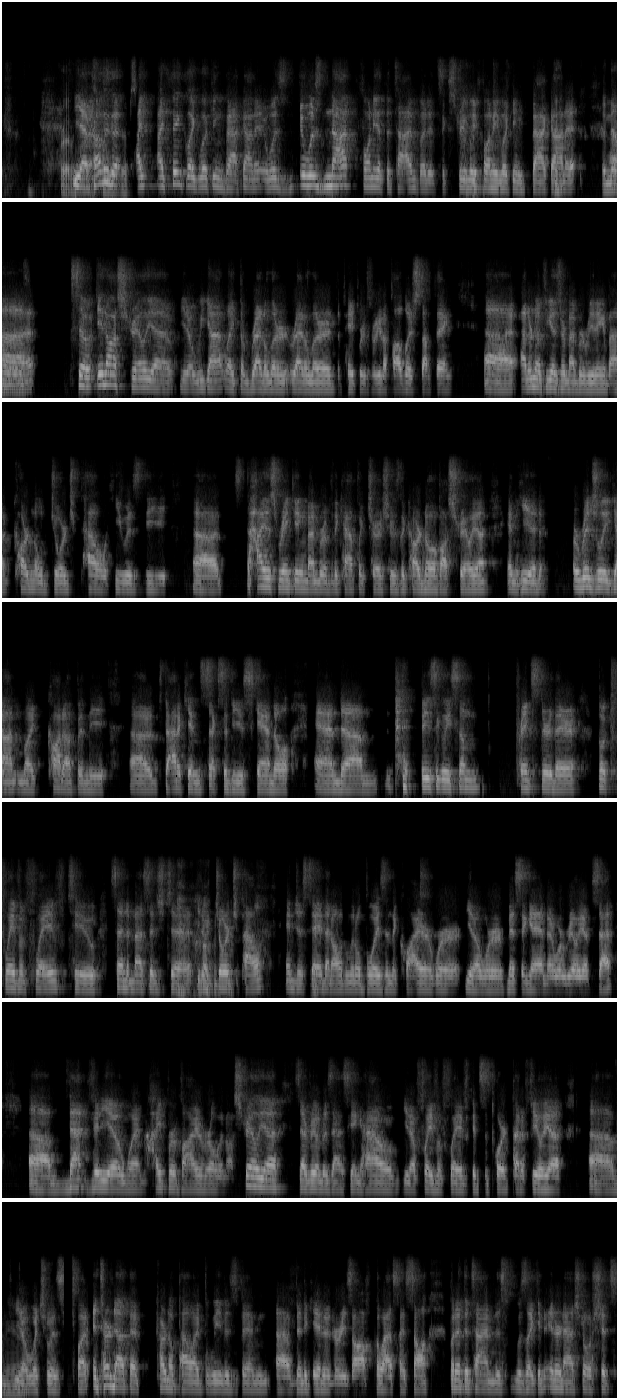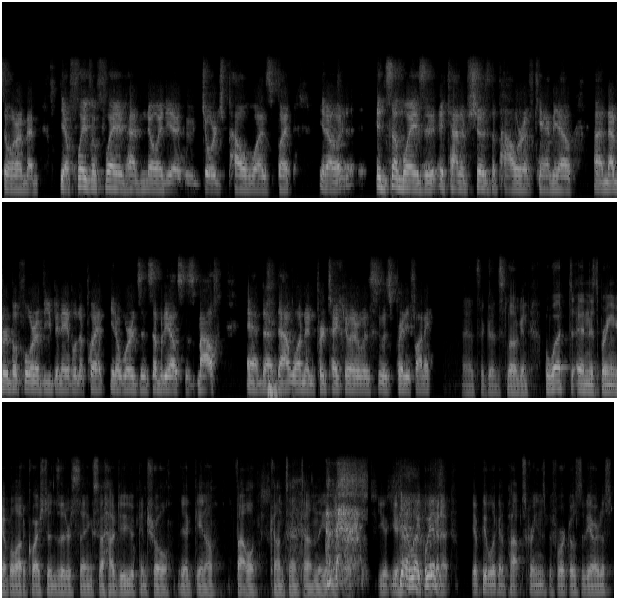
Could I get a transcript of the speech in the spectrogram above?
Yeah, probably the. I, I think like looking back on it, it was it was not funny at the time, but it's extremely funny looking back on it. it never uh, is. So in Australia, you know, we got like the red alert, red alert. The papers were going to publish something. Uh, I don't know if you guys remember reading about Cardinal George Pell. He was the uh, the highest ranking member of the Catholic Church. He was the Cardinal of Australia, and he had originally gotten like caught up in the uh, Vatican sex abuse scandal, and um, basically some prankster there booked Flavor Flav to send a message to you know George Pell and just say that all the little boys in the choir were you know were missing him and were really upset. Um, that video went hyper viral in Australia. So everyone was asking how you know Flavor Flav could support pedophilia, um, yeah. you know, which was fun. It turned out that Cardinal Pell, I believe, has been uh, vindicated or he's off the last I saw. But at the time, this was like an international shitstorm, and you know, Flavor Flav had no idea who George Pell was. But you know, in some ways, it, it kind of shows the power of Cameo uh, never before have you been able to put you know words in somebody else's mouth, and uh, that one in particular was was pretty funny. That's a good slogan. What and it's bringing up a lot of questions that are saying. So how do you control you know foul content on the network? You, you have yeah, look, people looking have, at you have people looking at pop screens before it goes to the artist.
